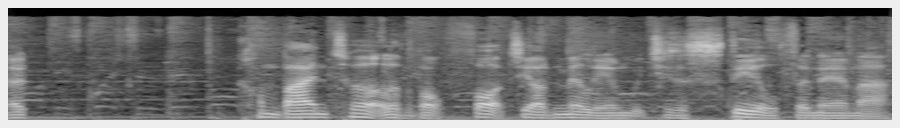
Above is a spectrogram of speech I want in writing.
a combined total of about 40 odd million, which is a steal for Neymar.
